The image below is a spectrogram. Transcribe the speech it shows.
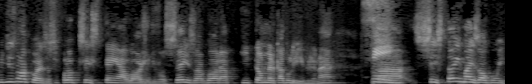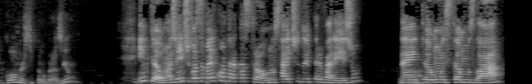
me diz uma coisa, você falou que vocês têm a loja de vocês, agora estão no Mercado Livre, né? Sim. Ah, vocês estão em mais algum e-commerce pelo Brasil? Então, a gente, você vai encontrar Castrol no site do Hipervarejo, né? Ah. Então, estamos lá.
